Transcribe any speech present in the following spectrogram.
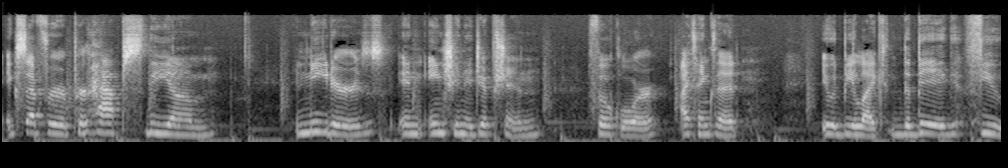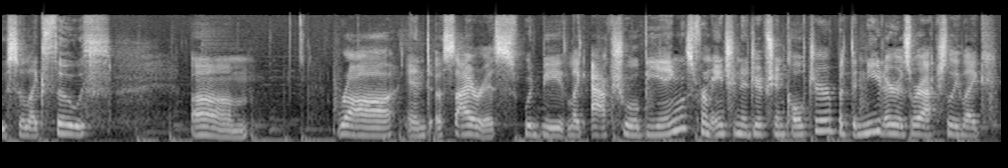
except for perhaps the um, Neiters in ancient Egyptian folklore, I think that it would be like the big few, so like Thoth, um, Ra and Osiris would be like actual beings from ancient Egyptian culture, but the Neiters were actually like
